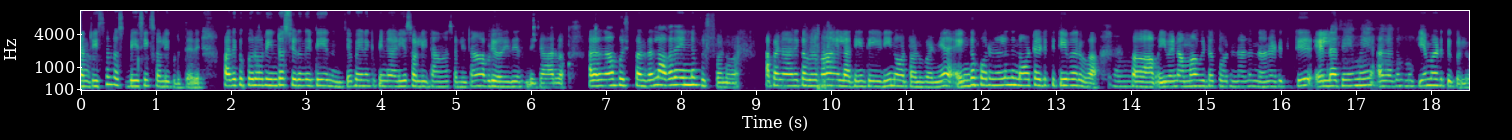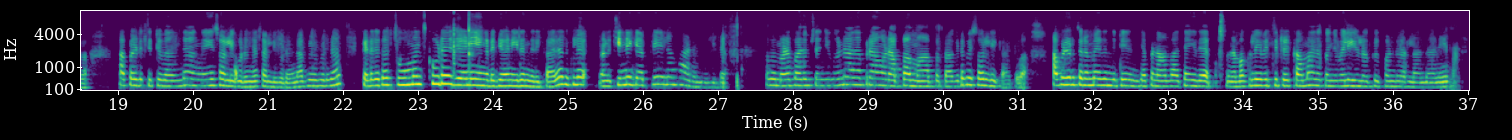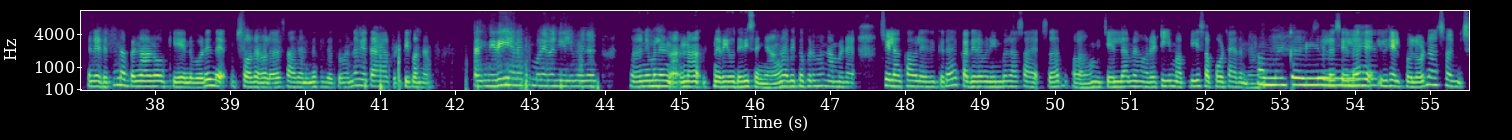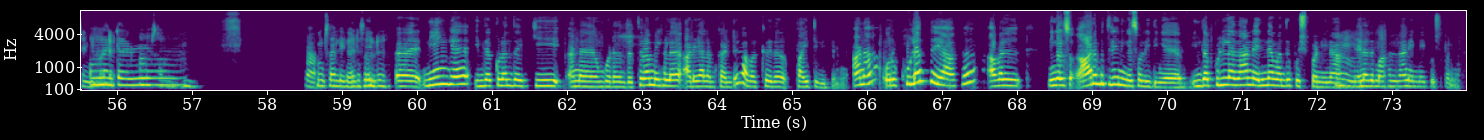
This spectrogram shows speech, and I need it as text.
கண்ட்ரீஸ் ஃபஸ்ட் பேசிக் சொல்லி கொடுத்தது. அதுக்கு பிறகு ஒரு இன்ட்ரெஸ்ட் இருந்துகிட்டே இருந்துச்சு. அப்போ எனக்கு பின்னாடியே சொல்லிட்டாங்க சொல்லிட்டாங்க. அப்படி ஒரு இது இருந்துச்சு ஆர்வம். அதில் நான் புஷ் பண்ணுறதுல அவள் தான் என்ன புஷ் பண்ணுவாள் அப்போ நான் அதுக்கப்புறமா எல்லாத்தையும் தேடி நோட் ஆன் பண்ணி எங்கே போகிறனாலும் இந்த நோட் எடுத்துகிட்டே வருவா. ஈவன் அம்மா வீட்டை போகிறனாலும் நான் எடுத்துட்டு எல்லாத்தையுமே அதாவது முக்கியமாக எடுத்துக்கொள்வா அப்போ எடுத்துட்டு வந்து அங்கேயும் சொல்லி கொடுங்க சொல்லி கொடுங்க. அப்படி இப்படி தான் கிட்டத்தட்ட டூ மந்த்ஸ் கூட ஜேர்னி எங்கிட்ட ஜேர்னி இருந்திருக்காரு அதுக்குள்ளே அந்த சின்ன கேப்லேயே எல்லாம் பாடம் எழுதிட்டேன் அப்போ மனப்பாடம் செஞ்சு கொண்டு அது அப்புறம் அவங்களோட அப்பா அம்மா அப்பா கிட்ட போய் சொல்லி காட்டுவா. அப்படி ஒரு திறமை இருந்துட்டே இருந்துச்சு. அப்போ நான் பார்த்தேன் இதை நமக்குள்ளேயே வச்சுட்டு இருக்காம அதை கொஞ்சம் வெளியுலகு கொண்டு வரலாம் தானே. என்ன எடுத்து அப்போ நான் ஓகே என்னோட இந்த சோழனோட சாதாரண இதுக்கு வந்து அதை தயார்படுத்தி கொண்டேன். அதுக்கு நிறைய எனக்கு முனைவர் நீலமேனன் நிமலன் அண்ணா நிறைய உதவி செஞ்சாங்க. அதுக்கப்புறமா நம்மளோட ஸ்ரீலங்காவில் இருக்கிற கதிரவன் இன்பராசா சார் அவங்க மிச்சம் எல்லாமே அவங்களோட டீம் அப்படியே சப்போர்ட்டாக இருந்தாங்க. சில சில ஹெல்ப்களோடு நான் செஞ்சு செஞ்சு கொண்டேன். ஆ, சொல்லு. ம், சொல்லி காட்டு சொல்றேன் நீங்க இந்த குழந்தைக்கு உங்களோட இந்த திறமைகளை அடையாளம் கண்டு அவருக்கு இதை பயிற்றுவித்தீங்க. ஆனா ஒரு குழந்தையாக அவள் நீங்கள் ஆரம்பத்திலேயே நீங்க சொல்லிட்டீங்க இந்த பிள்ளை தான் என்ன வந்து புஷ் பண்ணினா. எனது மகள் தான் என்னை புஷ் பண்ணா.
